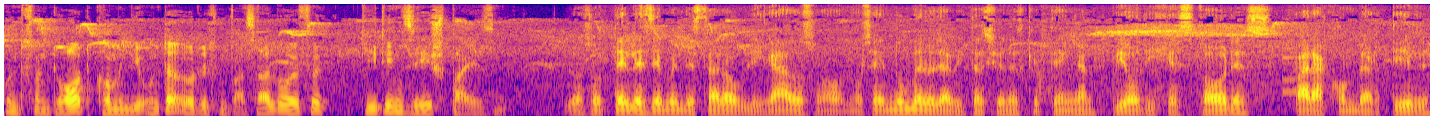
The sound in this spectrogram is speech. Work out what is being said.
Und von dort kommen die unterirdischen Wasserläufe, die den See speisen. Los hoteles deben de estar obligados, o no sé, el número de habitaciones que tengan biodigestores para convertir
